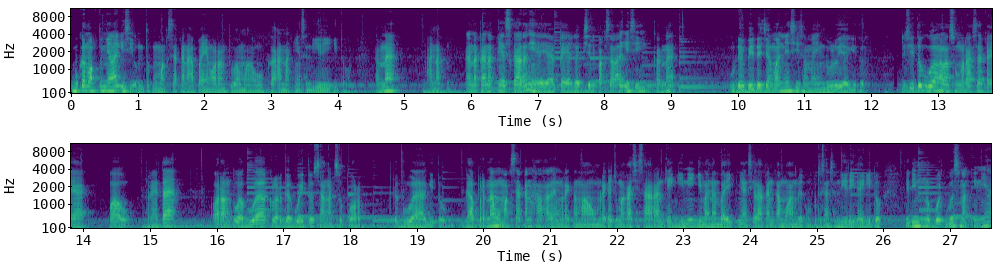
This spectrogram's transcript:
bukan waktunya lagi sih untuk memaksakan apa yang orang tua mau ke anaknya sendiri gitu. Karena anak anak-anaknya sekarang ya ya kayak gak bisa dipaksa lagi sih. Karena udah beda zamannya sih sama yang dulu ya gitu. Di situ gue langsung ngerasa kayak wow ternyata orang tua gue keluarga gue itu sangat support ke gue gitu. Gak pernah memaksakan hal-hal yang mereka mau. Mereka cuma kasih saran kayak gini gimana baiknya silakan kamu ambil keputusan sendiri kayak gitu. Jadi ngebuat gue semakin ya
